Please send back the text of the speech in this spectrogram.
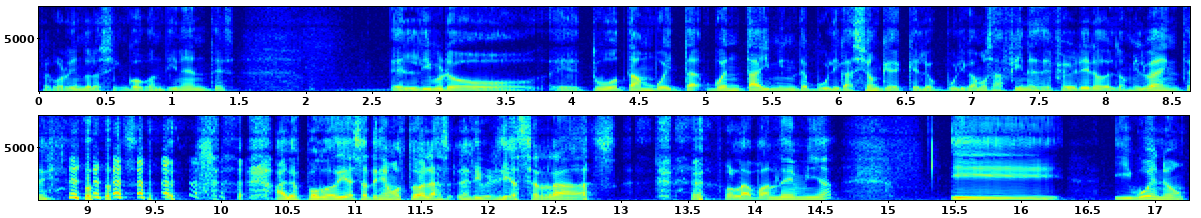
recorriendo los cinco continentes. El libro eh, tuvo tan buen, timing de publicación que, que lo publicamos a fines de febrero del 2020. a los pocos días ya teníamos todas las, las librerías cerradas. por la pandemia. Y, y bueno,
